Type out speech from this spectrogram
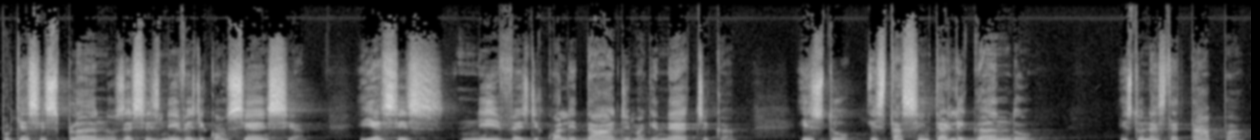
Porque esses planos, esses níveis de consciência e esses níveis de qualidade magnética, isto está se interligando, isto nesta etapa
